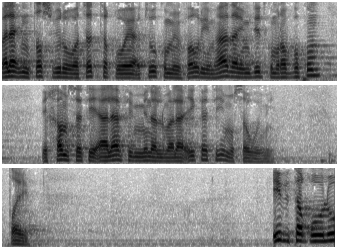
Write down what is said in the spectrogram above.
bala in tasbiruu watataquu waya'tuukum min fawrihim hada yumdidkum rabbukum bihamsati aalaafin min almalaa'ikati musawimiin ayb id taquulu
